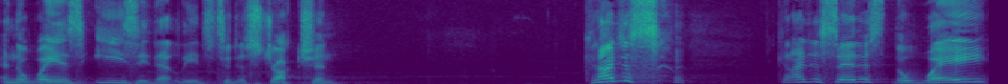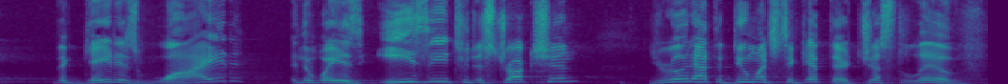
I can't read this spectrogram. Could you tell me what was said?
and the way is easy that leads to destruction. Can I just can I just say this? The way the gate is wide and the way is easy to destruction, you really don't have to do much to get there. Just live.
